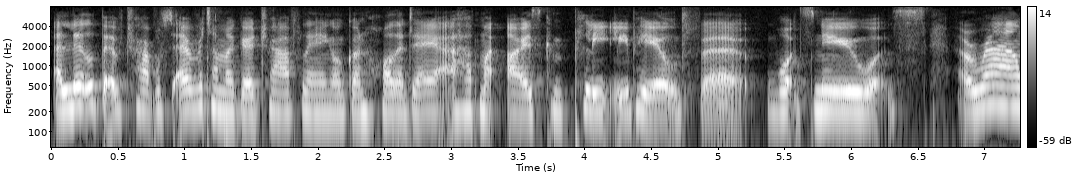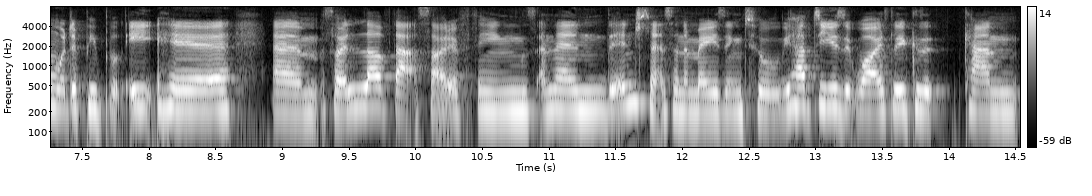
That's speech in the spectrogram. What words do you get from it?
a little bit of travel. So every time I go traveling or go on holiday, I have my eyes completely peeled for what's new, what's around, what do people eat here. Um, so I love that side of things. And then the internet's an amazing tool. You have to use it wisely because it can.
